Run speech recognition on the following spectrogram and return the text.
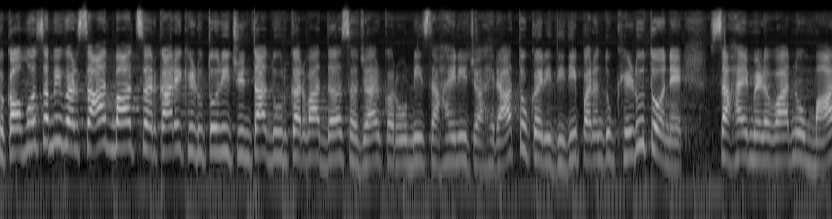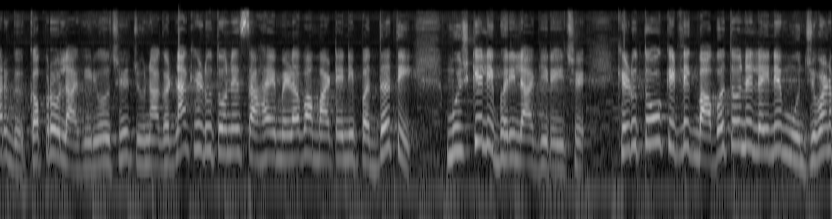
તો કમોસમી વરસાદ બાદ સરકારે ખેડૂતોની ચિંતા દૂર કરવા દસ હજાર કરોડની સહાયની જાહેરાત કરી દીધી, પરંતુ ખેડૂતોને સહાય મેળવવાનો માર્ગ કપરો લાગી રહ્યો છે. જૂનાગઢના ખેડૂતોને સહાય મેળવવા માટેની પદ્ધતિ મુશ્કેલી ભરી લાગી રહી છે. ખેડૂતો કેટલીક બાબતોને લઈને મૂંઝવણ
